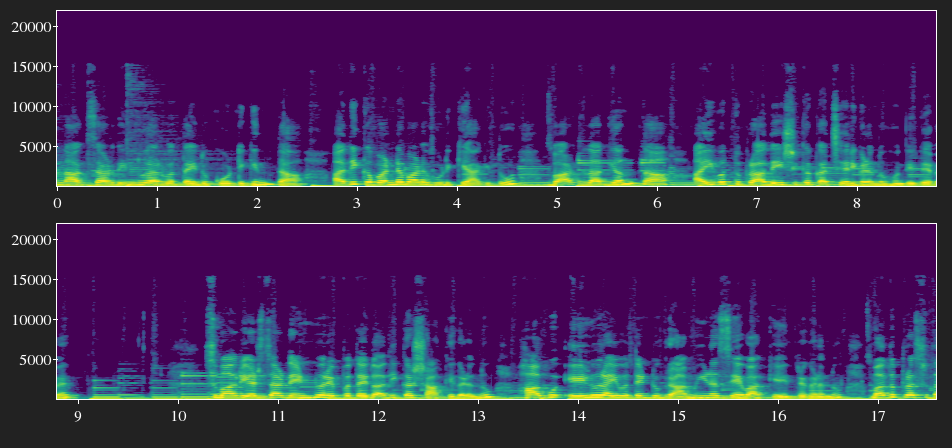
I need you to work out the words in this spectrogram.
ನಾಲ್ಕು ಸಾವಿರದ ಇನ್ನೂರ ಅರವತ್ತೈದು ಕೋಟಿಗಿಂತ ಅಧಿಕ ಬಂಡವಾಳ ಹೂಡಿಕೆ ಆಗಿದ್ದು ಭಾರತದಾದ್ಯಂತ ಐವತ್ತು ಪ್ರಾದೇಶಿಕ ಕಚೇರಿಗಳನ್ನು ಹೊಂದಿದ್ದೇವೆ. ಸುಮಾರು ಎರಡ್ ಸಾವಿರದ ಎಂಟುನೂರ ಎಪ್ಪತ್ತೈದು ಅಧಿಕ ಶಾಖೆಗಳನ್ನು ಹಾಗೂ ಏಳ್ನೂರ ಐವತ್ತೆಂಟು ಗ್ರಾಮೀಣ ಸೇವಾ ಕೇಂದ್ರಗಳನ್ನು. ಮತ್ತು ಪ್ರಸ್ತುತ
